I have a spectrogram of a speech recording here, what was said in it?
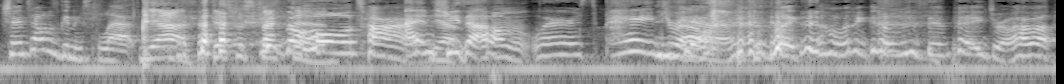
Chantel was getting slapped. Yeah, Just disrespected. the whole time. And she's at home. Where's Pedro? Yeah. like I want to go visit Pedro. How about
